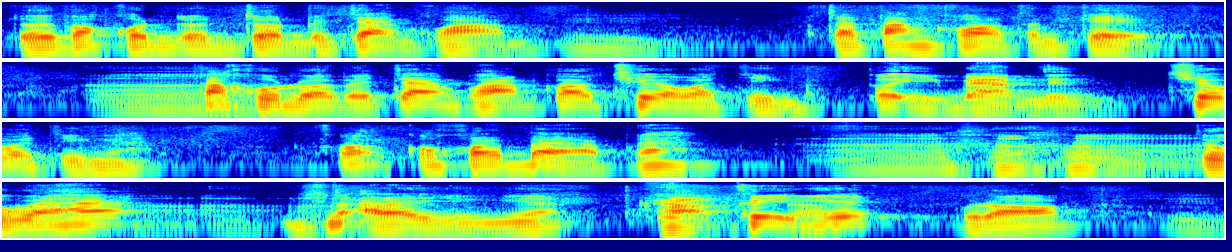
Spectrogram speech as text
โดยเฉพาะคนจนๆไปแจ้งความอืมจะตั้งข้อสังเกตอ่ถ้าคุณรวยไปแจ้งความก็เชื่อว่าจริง ก็อีกแบบหนึ่งเชื่อว่าจริงไง ก็ก็คนละแบบนะอ่าถูกไหมฮะอ่าอ่าอะไรอย่างเงี้ยครับคืออย่างนี้คุณรอบอืม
